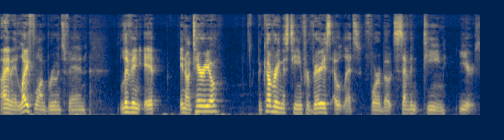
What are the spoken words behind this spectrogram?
I am a lifelong Bruins fan living in Ontario. Been covering this team for various outlets for about 17 years.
